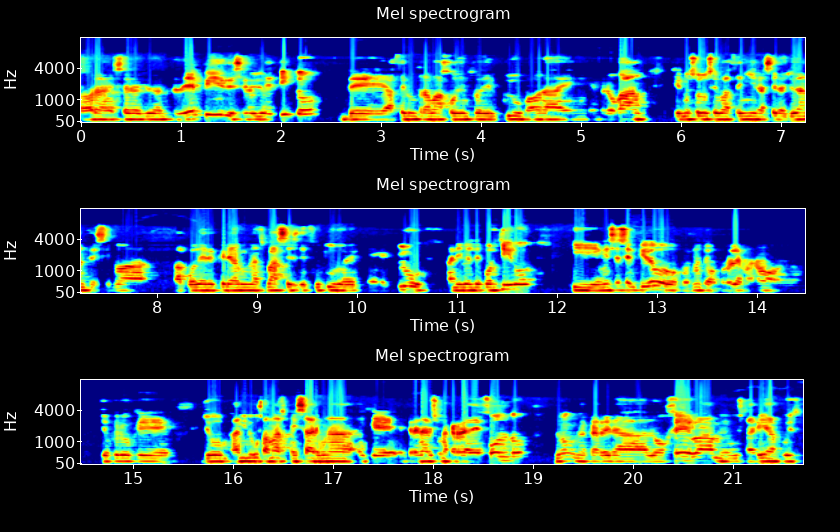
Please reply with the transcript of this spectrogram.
ahora de ser ayudante de EPI, de ser ayudante de Tito, de hacer un trabajo dentro del club ahora en, en Brogan, que no solo se va a ceñir a ser ayudante, sino a, a poder crear unas bases de futuro en el club a nivel deportivo y en ese sentido pues no tengo problema, ¿no? Yo creo que yo, a mí me gusta más pensar en, una, en que entrenar es una carrera de fondo, ¿no? Una carrera longeva, me gustaría pues,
